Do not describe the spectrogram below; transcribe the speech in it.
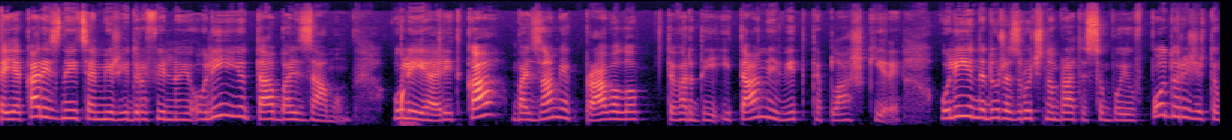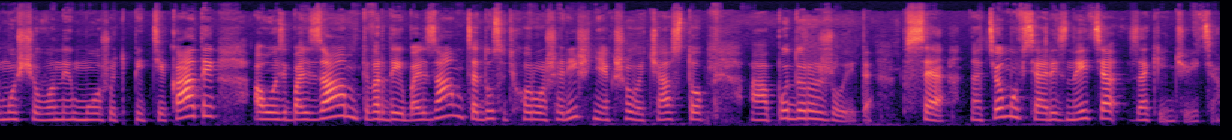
Яка різниця між гідрофільною олією та бальзамом? Олія рідка, бальзам, як правило, твердий і тане від тепла шкіри. Олію не дуже зручно брати з собою в подорожі, тому що вони можуть підтікати. А ось бальзам, твердий бальзам це досить хороше рішення, якщо ви часто подорожуєте. Все, на цьому вся різниця закінчується.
